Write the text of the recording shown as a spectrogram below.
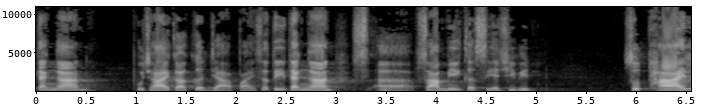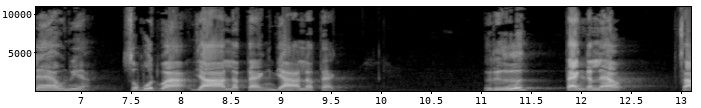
แต่งงานผู้ชายก็เกิดหย่าไป สตรีแต่งงานสามีเกิดเสียชีวิต สุดท้ายแล้วเนี่ยสมมุติว่าหย่าแล้วแต่งหย่าแล้วแต่ง หรือแต่งกันแล้วสา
